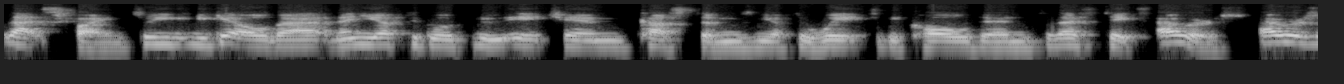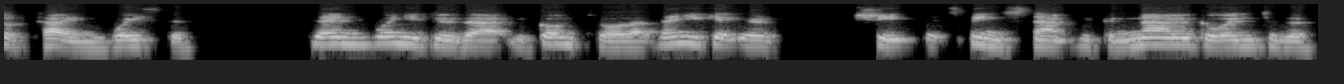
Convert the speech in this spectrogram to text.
That's fine. So you, you get all that, and then you have to go through HM customs, and you have to wait to be called in. So this takes hours, hours of time wasted. Then when you do that, you've gone through all that. Then you get your sheet. It's been stamped. You can now go into the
